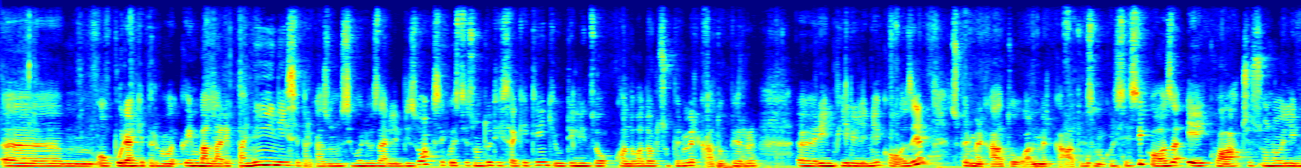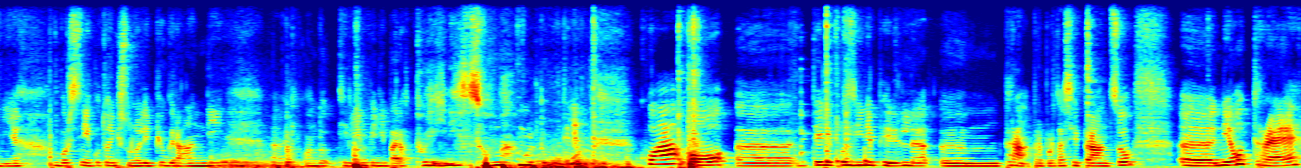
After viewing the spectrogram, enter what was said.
ehm, oppure anche per imballare panini se per caso non si voglia usare le beeswax e questi sono tutti i sacchettini che utilizzo quando vado al supermercato per eh, riempire le mie cose supermercato al mercato insomma qualsiasi cosa e qua ci sono le mie borsine cotone che sono le più grandi eh, che quando ti riempi di barattolini insomma molto utile. Qua ho eh, delle cosine per, um, per portarsi il pranzo. Eh, ne ho tre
